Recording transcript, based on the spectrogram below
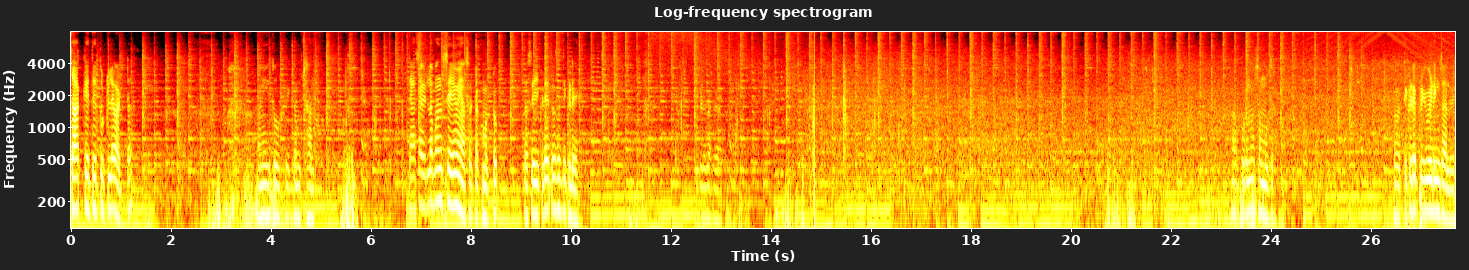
चाक आहे ते तुटले वाटतं. आणि ही तोफ एकदम छान. त्या साईडला पण सेम आहे असं टकमकटोक. तसं इकडे तसं तिकडे. जाऊया. हा पूर्ण समुद्र. हो, तिकडे प्री वेडिंग चालू आहे.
